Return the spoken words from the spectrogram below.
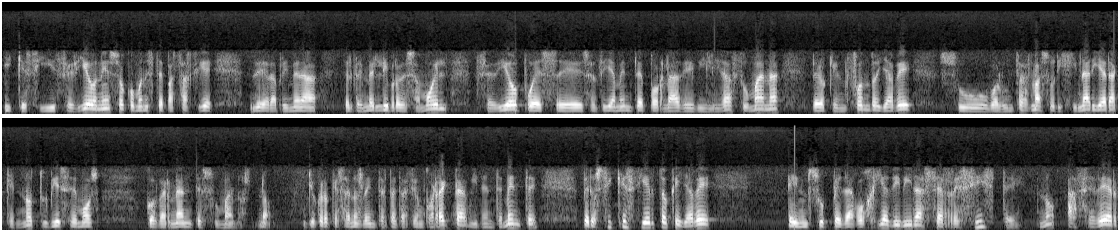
y que si cedió en eso, como en este pasaje de la primera, del primer libro de Samuel, cedió pues eh, sencillamente por la debilidad humana, pero que en fondo Yahvé su voluntad más originaria era que no tuviésemos gobernantes humanos. No, Yo creo que esa no es la interpretación correcta, evidentemente, pero sí que es cierto que Yahvé en su pedagogía divina se resiste ¿no? a ceder,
